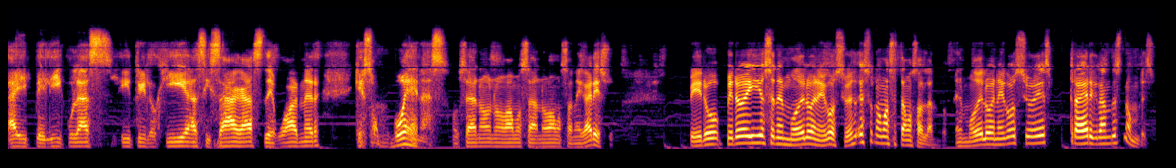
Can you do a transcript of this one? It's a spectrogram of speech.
hay películas y trilogías y sagas de Warner que son buenas. O sea, no, no, vamos, a, no vamos a negar eso. Pero, pero ellos en el modelo de negocio, eso nomás estamos hablando. El modelo de negocio es traer grandes nombres.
